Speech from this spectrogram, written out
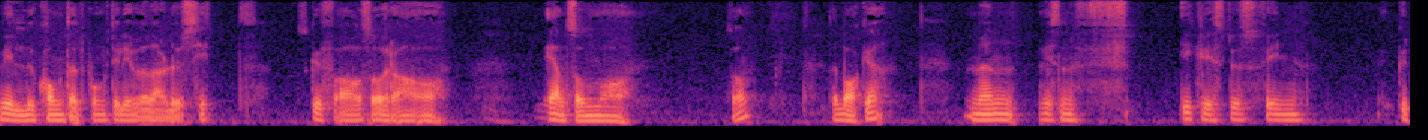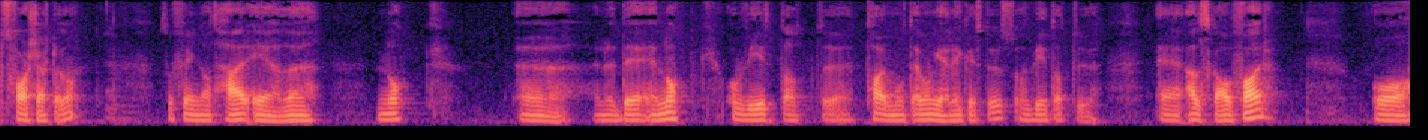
vil du komme til et punkt i livet der du sitter skuffa og såra og ensom og sånn tilbake. Men hvis en i Kristus finner Guds farshjerte, da, så finner at her er det nok eh, Eller det er nok å vite at eh, ta imot evangeliet i Kristus og vite at du er elska av Far. Og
